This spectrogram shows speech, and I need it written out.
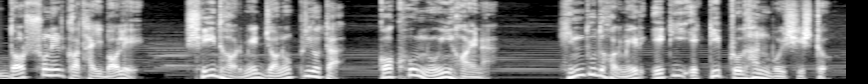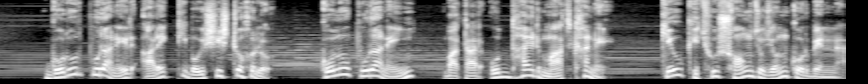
দর্শনের কথাই বলে, সেই ধর্মের জনপ্রিয়তা কখনোই হয় না। হিন্দু ধর্মের এটি একটি প্রধান বৈশিষ্ট্য। গরুর পুরাণের আরেকটি বৈশিষ্ট্য হল, কোনো পুরাণেই বা তার অধ্যায়ের মাঝখানে কেউ কিছু সংযোজন করবেন না।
